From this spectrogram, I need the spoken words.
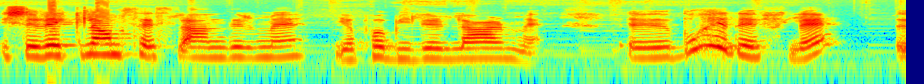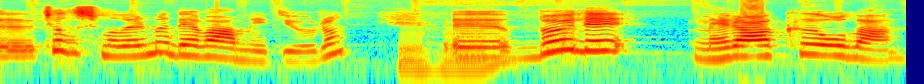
işte reklam seslendirme yapabilirler mi? E, bu hedefle e, çalışmalarıma devam ediyorum. Hı hı. E, böyle merakı olan,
